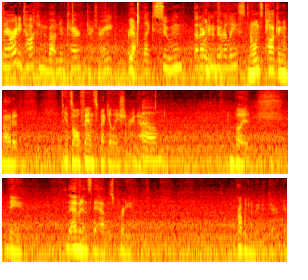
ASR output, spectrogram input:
they're already talking about new characters, right? Or, Yeah. Like soon that are Well, going to be released. no one's talking about it. It's all fan speculation right now. Oh. But the the evidence they have is pretty probably going to be a new character.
